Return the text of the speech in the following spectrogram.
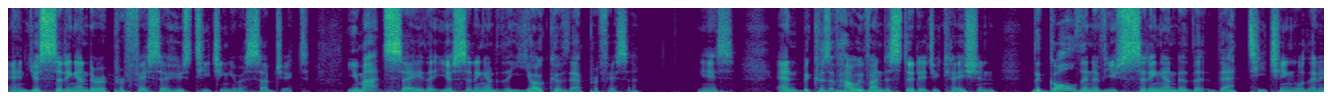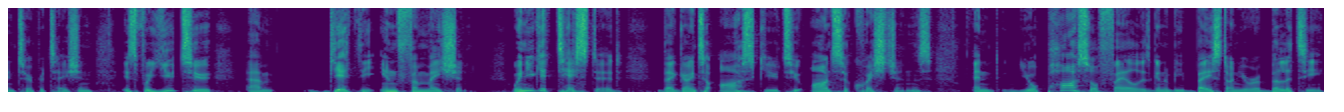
and you're sitting under a professor who's teaching you a subject, you might say that you're sitting under the yoke of that professor. Yes? And because of how we've understood education, the goal then of you sitting under the, that teaching or that interpretation is for you to um, get the information. When you get tested, they're going to ask you to answer questions and your pass or fail is going to be based on your ability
